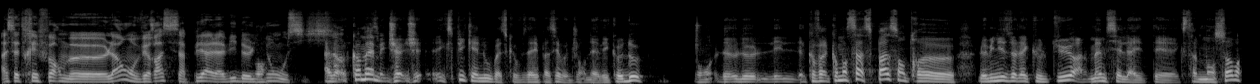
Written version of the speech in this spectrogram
à cette réforme-là, on verra si ça plaît à la vie de Lyon aussi. Alors, quand même, expliquez-nous, parce que vous avez passé votre journée avec eux deux. Bon, comment ça se passe entre euh, le ministre de la Culture, même si elle a été extrêmement sobre,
